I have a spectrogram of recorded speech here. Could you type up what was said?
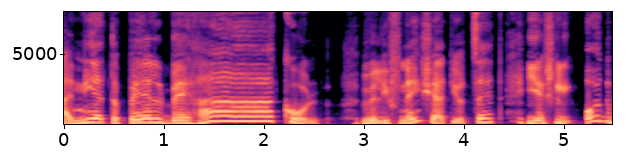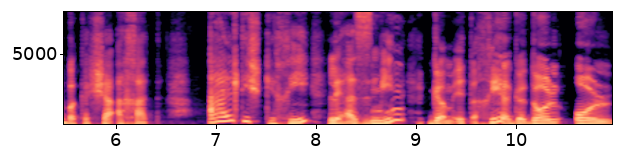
אני אטפל בהכל. ולפני שאת יוצאת, יש לי עוד בקשה אחת. אל תשכחי להזמין גם את אחי הגדול עול.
